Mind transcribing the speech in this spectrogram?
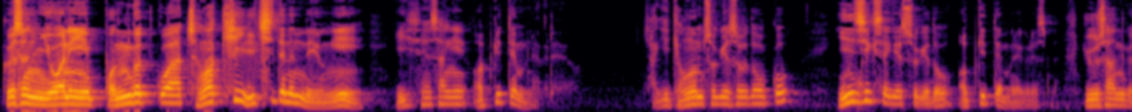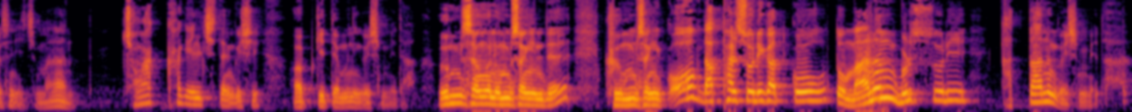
그것은 요한이 본 것과 정확히 일치되는 내용이 이 세상에 없기 때문에 그래요. 자기 경험 속에서도 없고 인식 세계 속에도 없기 때문에 그렇습니다. 유사한 것은 있지만 정확하게 일치되는 것이 없기 때문인 것입니다. 음성은 음성인데 그 음성이 꼭 나팔 소리 같고 또 많은 물소리 같다는 것입니다.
